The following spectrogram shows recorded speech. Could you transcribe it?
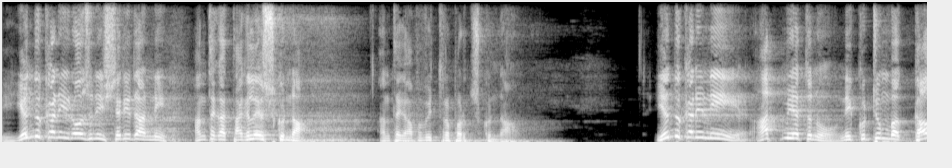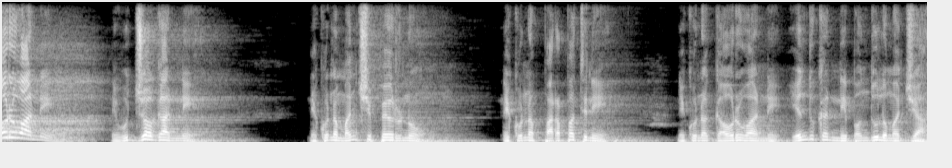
ఎందుకని ఈరోజు నీ శరీరాన్ని అంతగా తగలేసుకున్నావు అంతగా అపవిత్రపరుచుకున్నావు ఎందుకని నీ ఆత్మీయతను నీ కుటుంబ గౌరవాన్ని నీ ఉద్యోగాన్ని నీకున్న మంచి పేరును నీకున్న పరపతిని నీకున్న గౌరవాన్ని ఎందుకని నీ బంధువుల మధ్య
